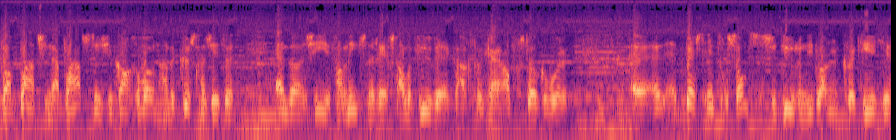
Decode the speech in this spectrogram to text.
van plaatsje naar plaats. Dus je kan gewoon aan de kust gaan zitten en dan zie je van links naar rechts alle vuurwerken achter elkaar afgestoken worden. Eh, eh, best interessant. Ze duren niet lang, een kwartiertje.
